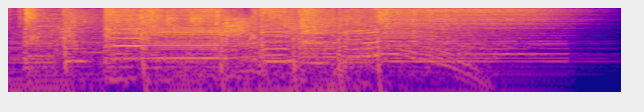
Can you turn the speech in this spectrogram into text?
you.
